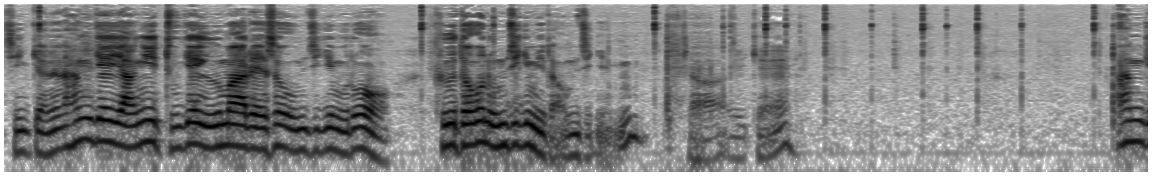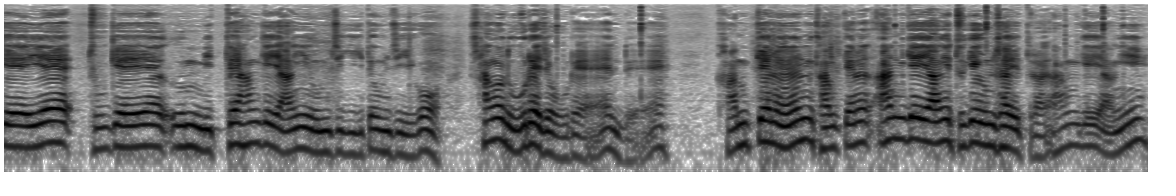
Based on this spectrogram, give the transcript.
진깨는 한 개의 양이 두 개의 음알에서 움직임으로 그 덕은 움직입니다. 움직임. 자 이렇게 한 개의 두 개의 음 밑에 한 개의 양이 움직이기도 움직이고 상은 우레죠 우레 네. 감깨는 감깨는 한 개의 양이 두 개의 음 사이에 들어요. 한 개의 양이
